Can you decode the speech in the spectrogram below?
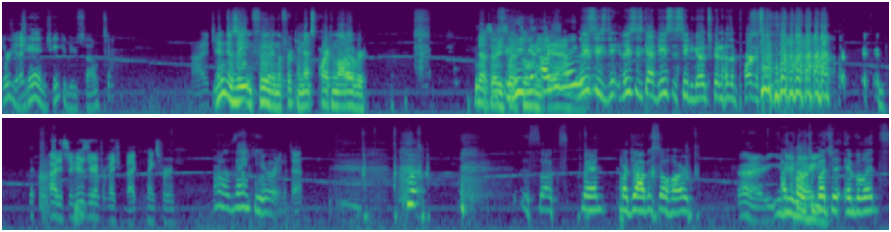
You Where's good? Ginge? He could do some. I is eating food in the freaking Nets parking lot over. No, Did 35 he told get me, onion yeah. At least he's de- at least he's got decency to go to another parking lot. Alrighty, so here's your information back. Thanks for Oh, thank you. cooperating with that. This sucks, man. My job is so hard. Uh, you I do know coach a bunch of invalids,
